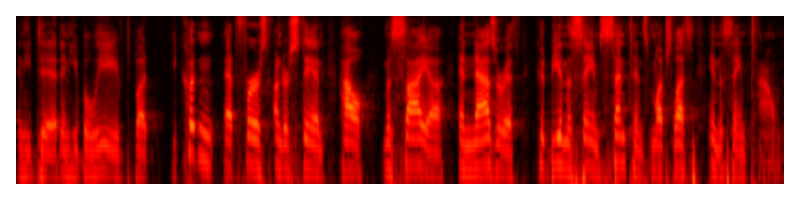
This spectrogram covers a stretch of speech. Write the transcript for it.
And he did, and he believed, but he couldn't at first understand how Messiah and Nazareth could be in the same sentence, much less in the same town.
